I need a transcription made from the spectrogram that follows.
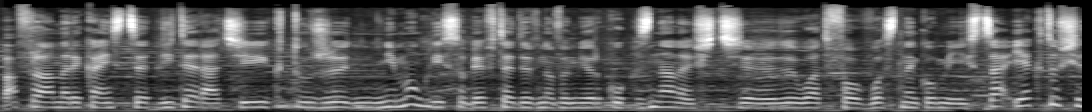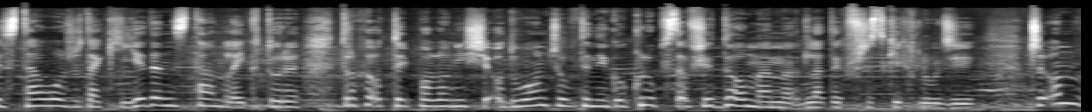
afroamerykańscy literaci, którzy nie mogli sobie wtedy w Nowym Jorku znaleźć e, łatwo własnego miejsca. Jak to się stało, że taki jeden Stanley, który trochę od tej Polonii się odłączył, ten jego klub stał się domem dla tych wszystkich ludzi? Czy on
